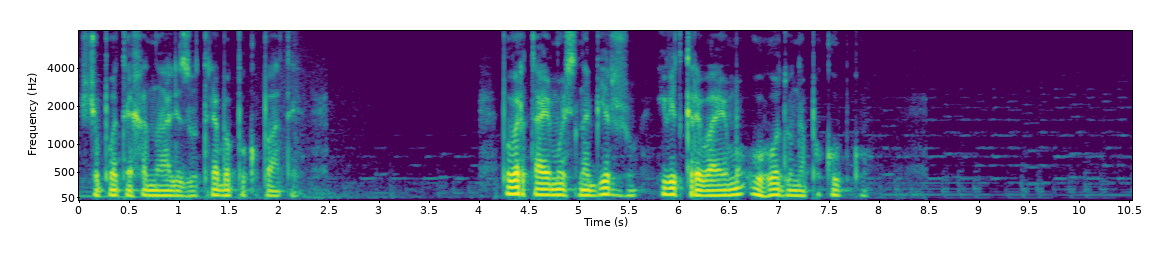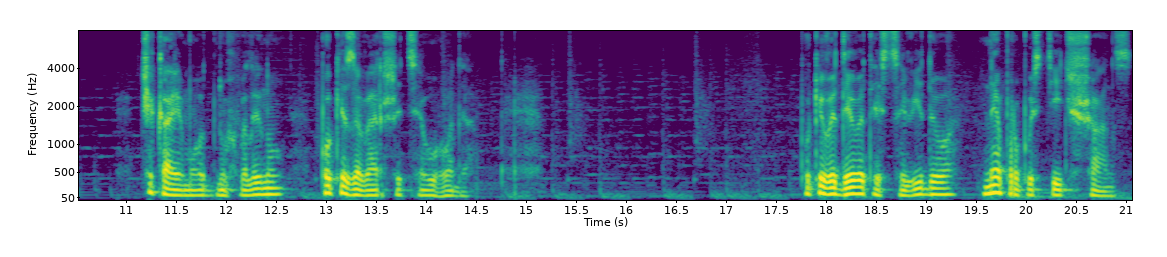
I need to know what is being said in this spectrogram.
що по теханалізу треба покупати. Повертаємось на біржу і відкриваємо угоду на покупку. Чекаємо одну хвилину, поки завершиться угода. Поки ви дивитесь це відео, не пропустіть шанс.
